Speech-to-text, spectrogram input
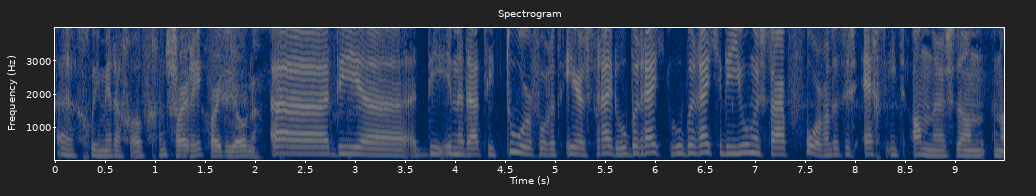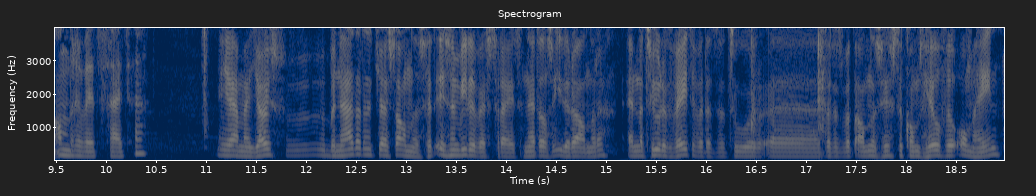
eh goedemiddag overigens, sorry. Hoi, hoi Dione. Eh, die, eh, die inderdaad die tour voor het eerst rijden. Hoe bereid, hoe bereid je die jongens daarop voor? Want het is echt iets anders dan een andere wedstrijd, hè? Ja, maar juist, we benaderen het juist anders. Het is een wielerwedstrijd, net als iedere andere. En natuurlijk weten we dat de Tour dat het wat anders is. Er komt heel veel omheen.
